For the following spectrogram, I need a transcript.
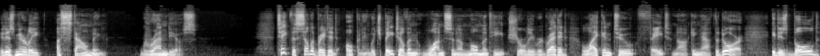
It is merely astounding, grandiose. Take the celebrated opening, which Beethoven once, in a moment he surely regretted, likened to fate knocking at the door. It is bold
